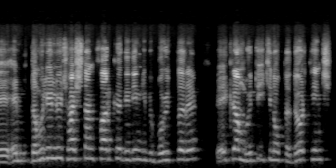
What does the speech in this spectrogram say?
E, W53H'tan farkı dediğim gibi boyutları ve ekran boyutu 2.4 inç.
